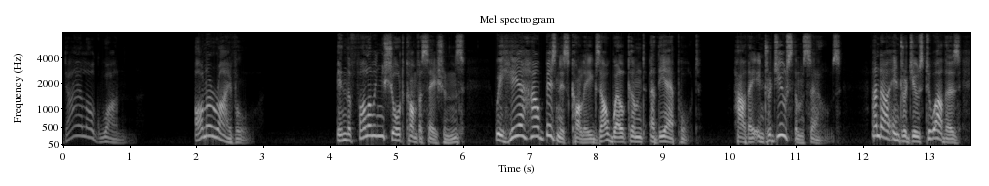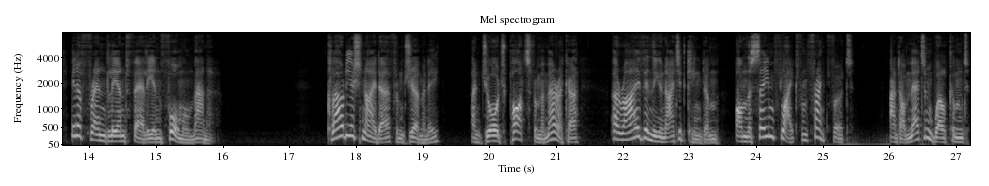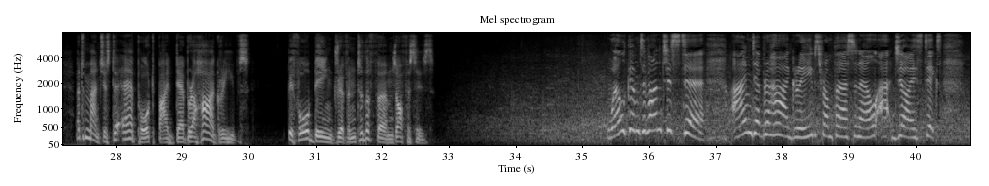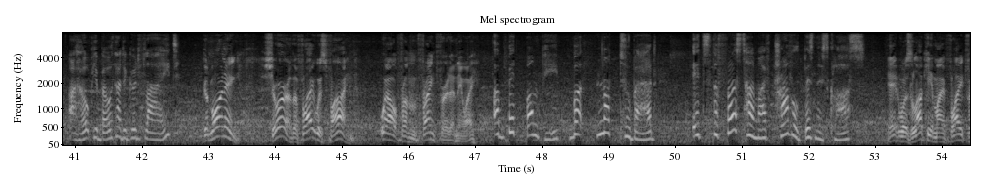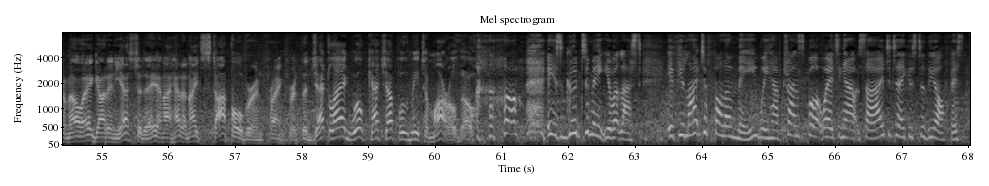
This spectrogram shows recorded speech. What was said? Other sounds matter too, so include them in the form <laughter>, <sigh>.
Dialogue 1 On Arrival. In the following short conversations, we hear how business colleagues are welcomed at the airport, how they introduce themselves, and are introduced to others in a friendly and fairly informal manner. Claudia Schneider from Germany and George Potts from America arrive in the United Kingdom on the same flight from Frankfurt and are met and welcomed at Manchester Airport by Deborah Hargreaves before being driven to the firm's offices. Welcome to Manchester. I'm Deborah Hargreaves from personnel at Joysticks. I hope you both had a good flight. Good morning. Sure, the flight was fine. Well, from Frankfurt anyway. A bit bumpy, but not too bad. It's the first time I've traveled business class. It was lucky my flight from LA got in yesterday and I had a night's stopover in Frankfurt. The jet lag will catch up with me tomorrow, though. <laughs> it's good to meet you at last. If you'd like to follow me, we have transport waiting outside to take us to the office.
